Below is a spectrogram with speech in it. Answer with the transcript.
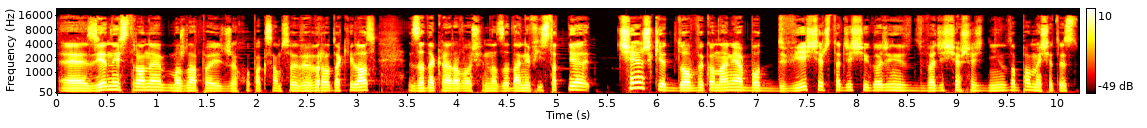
E, z jednej strony można powiedzieć, że chłopak sam sobie wybrał taki los, zadeklarował się na zadanie w istotnie ciężkie do wykonania, bo 240 godzin w 26 dni, no to pomyślcie, to jest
